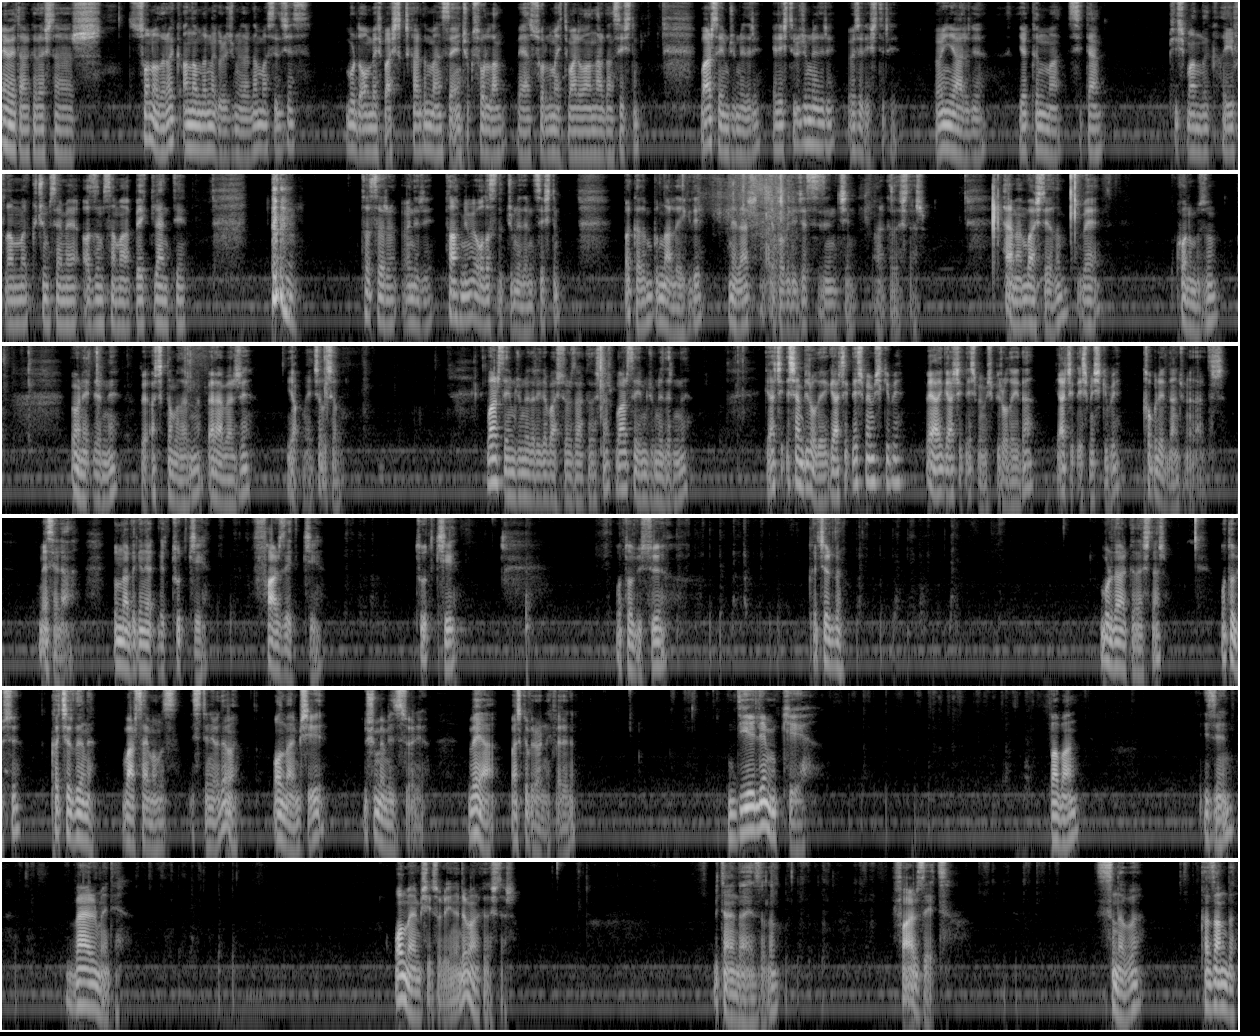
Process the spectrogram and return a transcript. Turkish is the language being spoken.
Evet arkadaşlar. Son olarak anlamlarına göre cümlelerden bahsedeceğiz. Burada 15 başlık çıkardım. Ben size en çok sorulan veya sorulma ihtimali olanlardan seçtim. Varsayım cümleleri, eleştiri cümleleri, öz eleştiri, ön yargı, yakınma, sitem, pişmanlık, hayıflanma, küçümseme, azımsama, beklenti, tasarı, öneri, tahmin ve olasılık cümlelerini seçtim. Bakalım bunlarla ilgili neler yapabileceğiz sizin için arkadaşlar. Hemen başlayalım ve konumuzun örneklerini ve açıklamalarını beraberce yapmaya çalışalım. Varsayım cümleleriyle başlıyoruz arkadaşlar. Varsayım cümlelerini gerçekleşen bir olayı gerçekleşmemiş gibi veya gerçekleşmemiş bir olayı da gerçekleşmiş gibi kabul edilen cümlelerdir. Mesela bunlarda genellikle tut ki, farz et ki, tut ki otobüsü kaçırdın. Burada arkadaşlar otobüsü kaçırdığını varsaymamız isteniyor değil mi? Olmayan bir şeyi düşünmemizi söylüyor. Veya başka bir örnek verelim. Diyelim ki baban izin vermedi. Olmayan bir şey soruyor yine değil mi arkadaşlar? Bir tane daha yazalım. Farz et. Sınavı kazandın.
